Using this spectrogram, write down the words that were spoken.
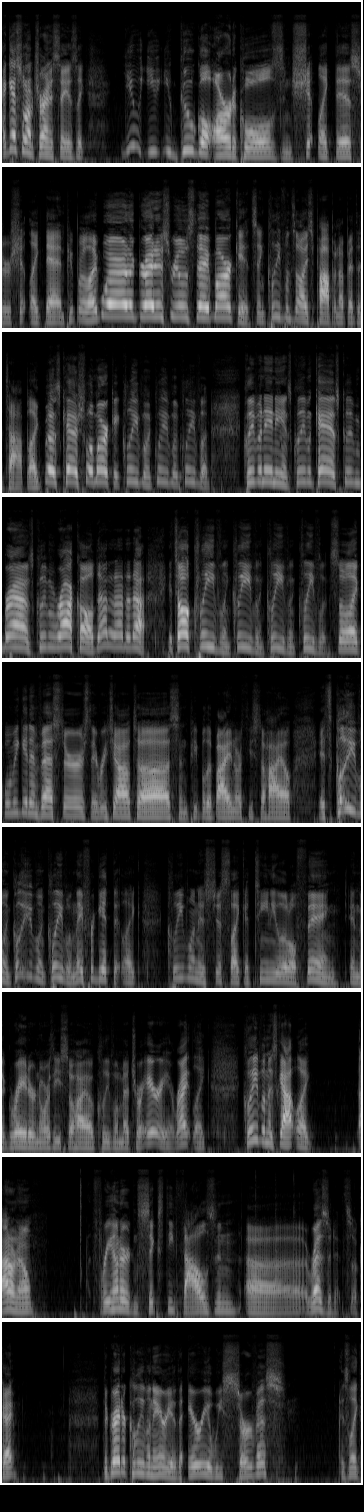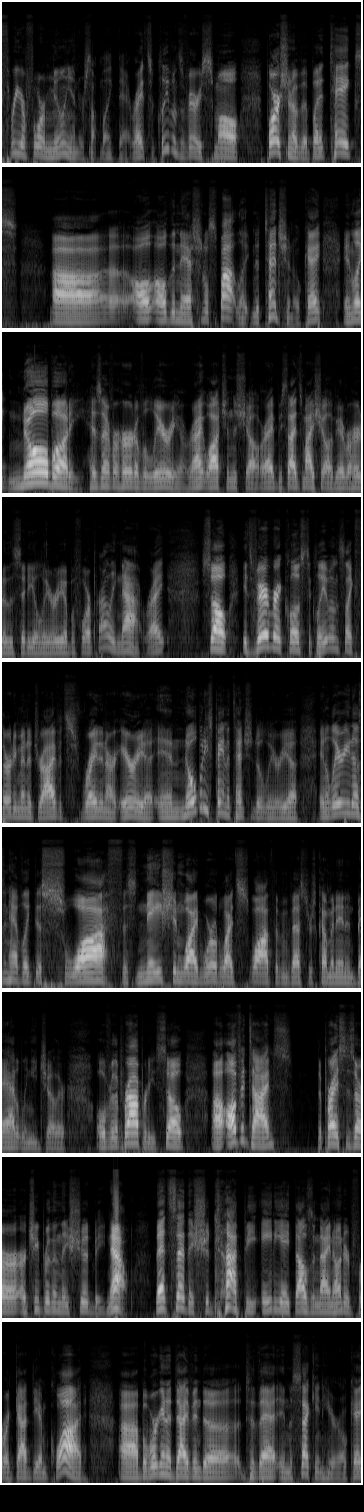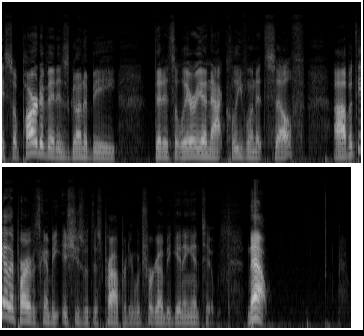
I guess what I'm trying to say is like, you, you you Google articles and shit like this or shit like that, and people are like, "Where are the greatest real estate markets?" And Cleveland's always popping up at the top, like best cash flow market, Cleveland, Cleveland, Cleveland, Cleveland Indians, Cleveland Cavs, Cleveland Browns, Cleveland Rock Hall, da da da da da. It's all Cleveland, Cleveland, Cleveland, Cleveland. So like when we get investors, they reach out to us, and people that buy in Northeast Ohio, it's Cleveland, Cleveland, Cleveland. They forget that like Cleveland is just like a teeny little thing in the greater Northeast Ohio Cleveland metro area, right? Like Cleveland has got like I don't know, 360,000 uh, residents, okay? The greater Cleveland area, the area we service is like 3 or 4 million or something like that, right? So Cleveland's a very small portion of it, but it takes uh, all, all the national spotlight and attention, okay? And like nobody has ever heard of Elyria, right? Watching the show, right? Besides my show, have you ever heard of the city Elyria before? Probably not, right? So it's very, very close to Cleveland. It's like 30 minute drive. It's right in our area, and nobody's paying attention to Elyria. And Elyria doesn't have like this swath, this nationwide, worldwide swath of investors coming in and battling each other over the properties. So uh, oftentimes the prices are, are cheaper than they should be. Now, that said, they should not be 88,900 for a goddamn quad. Uh, but we're going to dive into to that in a second here, okay? So part of it is going to be that it's Elyria, not Cleveland itself. Uh, but the other part of it's going to be issues with this property, which we're going to be getting into. Now,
